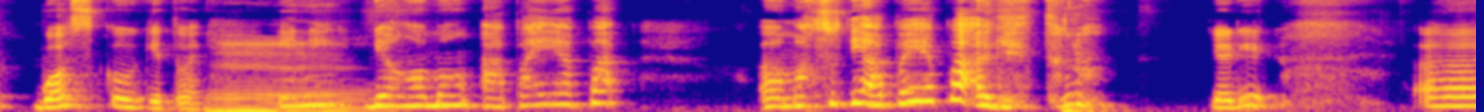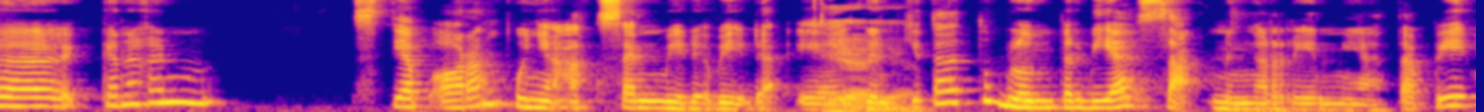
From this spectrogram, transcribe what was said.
bosku gitu. Hmm. ini dia ngomong apa ya pak Eh, maksudnya apa ya pak? Gitu. Jadi eh karena kan setiap orang punya aksen beda-beda ya Iya, dan iya. kita tuh belum terbiasa dengerinnya. Tapi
